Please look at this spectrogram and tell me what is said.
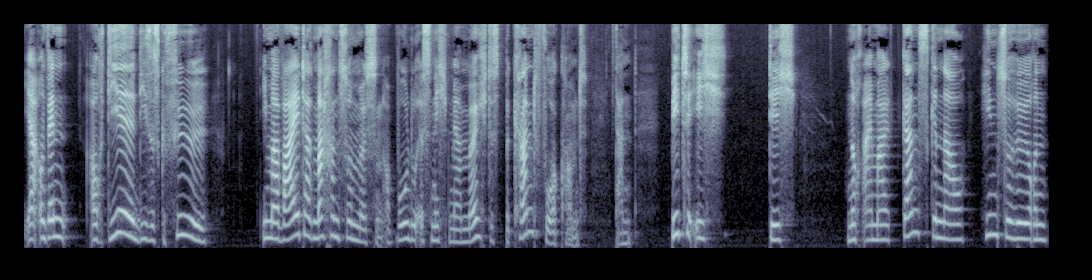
Ja, und wenn auch dir dieses Gefühl immer weiter machen zu müssen, obwohl du es nicht mehr möchtest, bekannt vorkommt, dann bitte ich dich noch einmal ganz genau hinzuhören,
